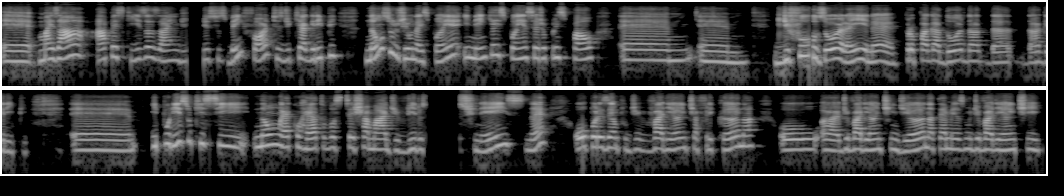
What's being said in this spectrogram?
é, mas há, há pesquisas, há indícios bem fortes de que a gripe não surgiu na Espanha e nem que a Espanha seja o principal é, é, difusor aí, né, propagador da, da, da gripe. É, e por isso que se não é correto você chamar de vírus chinês, né, ou, por exemplo, de variante africana, ou uh, de variante indiana, até mesmo de variante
